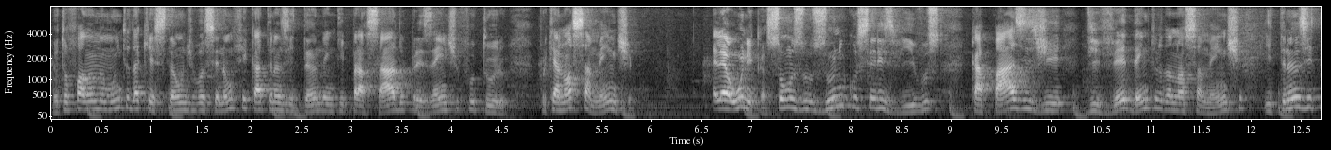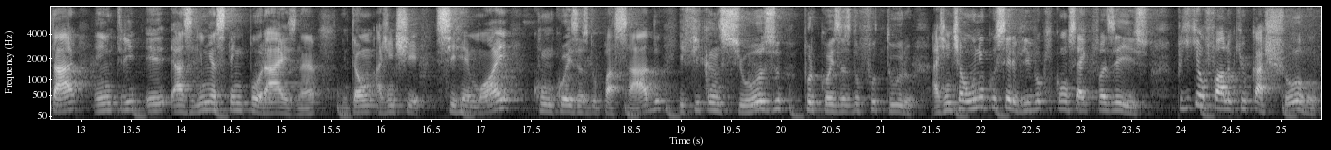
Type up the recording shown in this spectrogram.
eu estou falando muito da questão de você não ficar transitando entre passado, presente e futuro. Porque a nossa mente ela é única. Somos os únicos seres vivos capazes de viver dentro da nossa mente e transitar entre as linhas temporais, né? Então a gente se remói com coisas do passado e fica ansioso por coisas do futuro. A gente é o único ser vivo que consegue fazer isso. Por que, que eu falo que o cachorro,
